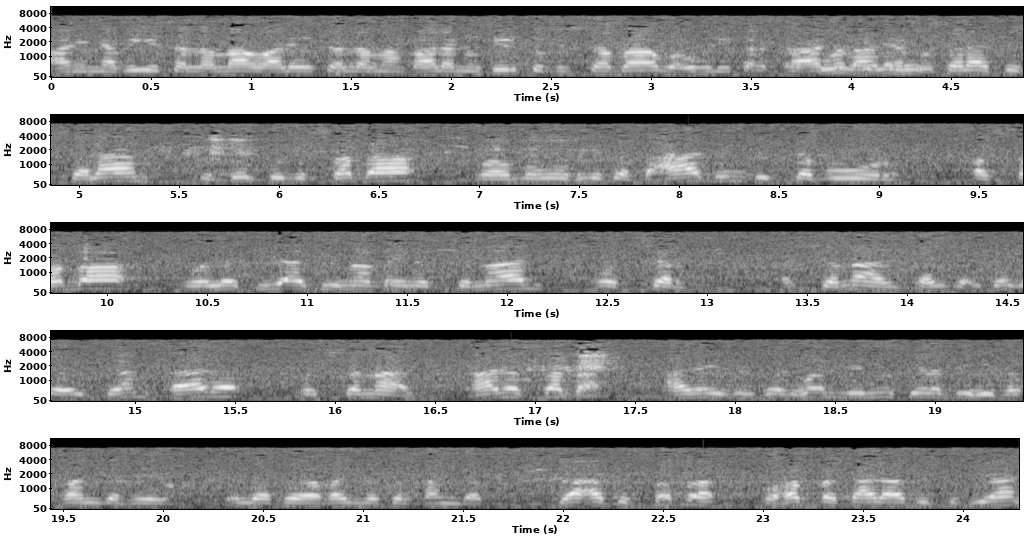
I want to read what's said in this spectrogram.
عن النبي صلى الله عليه وسلم قال نصرت بالصبا وأهلكت عاد يقول عليه. الصلاة والسلام نصرت بالصبا وأهلكت عاد بالدبور. الصبا والتي يأتي ما بين الشمال والشرق. الشمال الشمس هذا والشمال. هذا الصبا. هذا هو اللي نصر به في الخندق. في في غزوة الخندق. جاءت الصبا وهبت على أبي سفيان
